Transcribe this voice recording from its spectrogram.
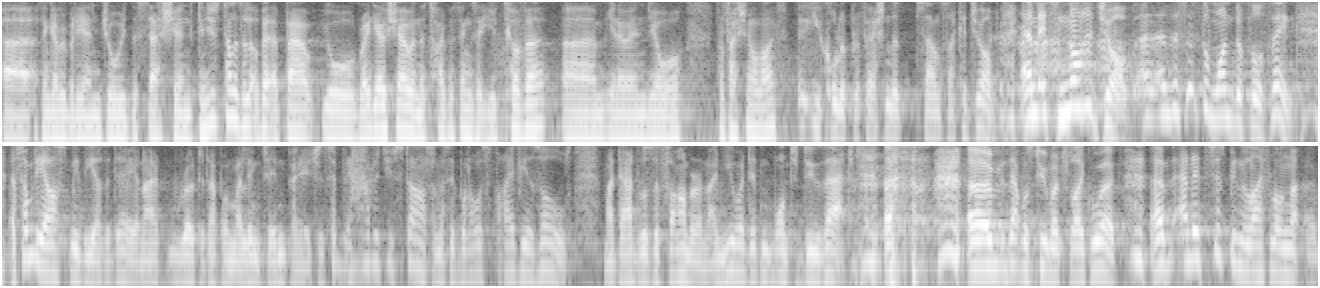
Uh, I think everybody enjoyed the session. Can you just tell us a little bit about your radio show and the type of things that you cover, um, you know, in your professional life? Uh, you call it profession, it sounds like a job. and it's not a job. And, and this is the wonderful thing. Uh, somebody asked me the other day, and I wrote it up on my LinkedIn page, and said, How did you start? And I said, Well, I was five years old. My dad was a farmer and I knew I didn't want to do that. um, that was too much like work. Um, and it's just been a lifelong uh,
